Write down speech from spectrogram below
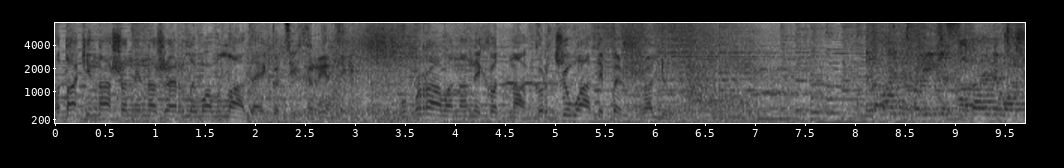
Отак і наша ненажерлива влада, як оці хрени. Управа на них одна корчувати без жалю. Давайте поріки, складайте ваші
